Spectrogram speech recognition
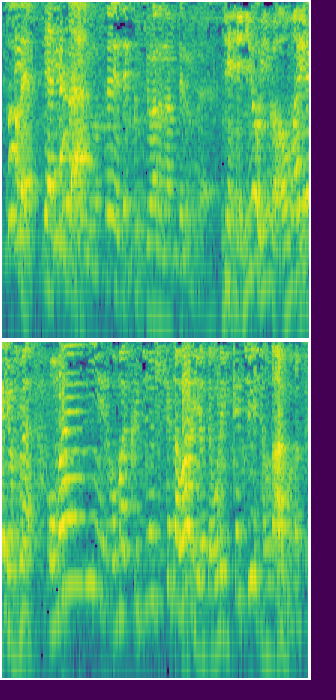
そうだよ。いや、ただ、のせいで口悪になってるんで。いやいや、言おう言うわ。お前が一番、お前に、お前口の利き方悪いよって俺一回注意したことあるもん、だって。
